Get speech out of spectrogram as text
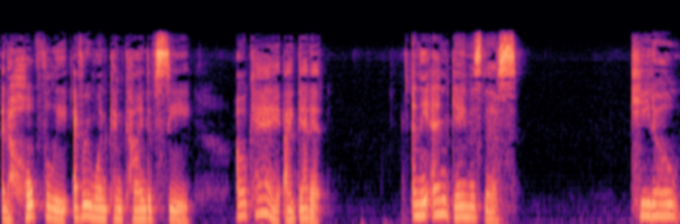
and hopefully everyone can kind of see okay, I get it. And the end game is this keto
